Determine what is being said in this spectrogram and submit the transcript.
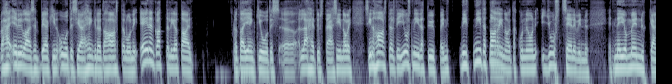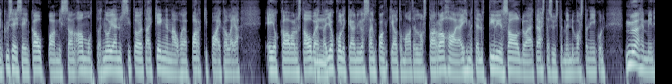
vähän erilaisempiakin uutisia ja henkilöitä haasteluun. Niin eilen katteli jotain jotain jenkkiuutis lähetystä ja siinä, oli, siinä haasteltiin just niitä tyyppejä, niitä niitä, niitä tarinoita, kun ne on just selvinnyt, että ne ei ole mennytkään kyseiseen kauppaan, missä on ammuttu, että ne on jäänyt sitoa jotain kengännauhoja parkkipaikalla ja ei olekaan avannut sitä ovea, mm. tai joku oli käynyt jossain pankkiautomaatilla nostaa rahaa ja ihmetellyt tilin saldoa ja tästä syystä mennyt vasta niin kuin myöhemmin,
